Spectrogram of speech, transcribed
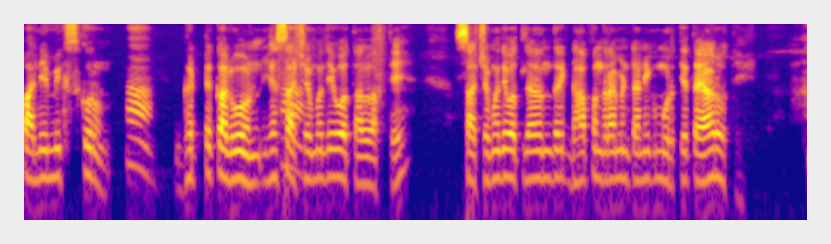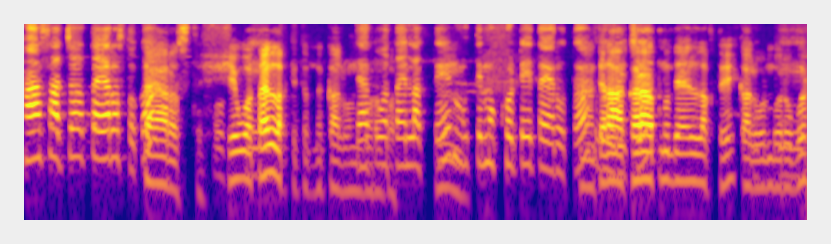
पाणी मिक्स करून हा. घट्ट कालवून या साच्यामध्ये ओतायला लागते. साच्यामध्ये ओतल्यानंतर एक दहा पंधरा मिनिटांनी एक मूर्ती तयार होते. हा साचा तयार असतो का? तयार असते. हे. ओतायला लागते त्यातनं कालवून त्यात बरोबर. ओतायला लागते. हम्म. मग ते मुखोटे तयार होतात आणि त्याला गौरीचे. आकार आतमध्ये द्यायला लागते कालवून ओके. बरोबर.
